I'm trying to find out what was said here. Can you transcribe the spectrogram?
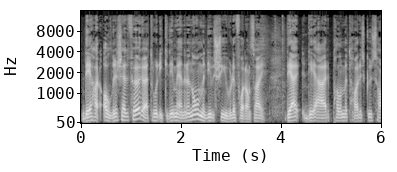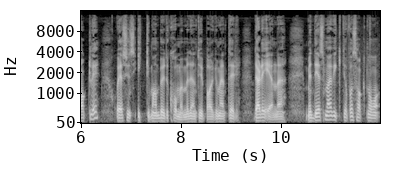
Det har aldri skjedd før, og jeg tror ikke de mener det nå, men de skyver det foran seg. Det er, det er parlamentarisk usaklig, og jeg syns ikke man burde komme med den type argumenter. Det er det ene. Men det som er viktig å få sagt nå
